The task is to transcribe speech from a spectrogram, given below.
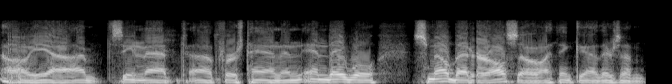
Oh yeah, I've seen that uh, firsthand, and and they will smell better. Also, I think uh, there's a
